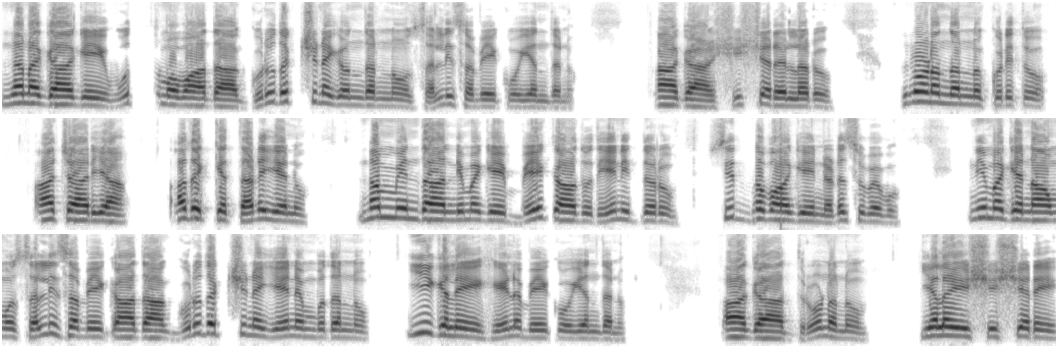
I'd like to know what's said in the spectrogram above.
ನನಗಾಗಿ ಉತ್ತಮವಾದ ಗುರುದಕ್ಷಿಣೆಯೊಂದನ್ನು ಸಲ್ಲಿಸಬೇಕು ಎಂದನು. ಆಗ ಶಿಷ್ಯರೆಲ್ಲರೂ ದ್ರೋಣನನ್ನು ಕುರಿತು, ಆಚಾರ್ಯ, ಅದಕ್ಕೆ ತಡೆಯೇನು? ನಮ್ಮಿಂದ ನಿಮಗೆ ಬೇಕಾದುದೇನಿದ್ದರೂ ಸಿದ್ಧವಾಗಿ ನಡೆಸುವೆವು. ನಿಮಗೆ ನಾವು ಸಲ್ಲಿಸಬೇಕಾದ ಗುರುದಕ್ಷಿಣೆ ಏನೆಂಬುದನ್ನು ಈಗಲೇ ಹೇಳಬೇಕು ಎಂದನು. ಆಗ ದ್ರೋಣನು, ಎಲೈ ಶಿಷ್ಯರೇ,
